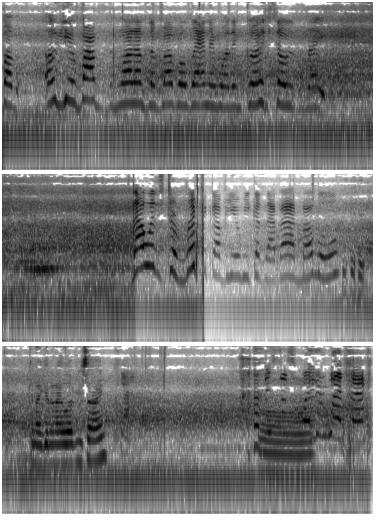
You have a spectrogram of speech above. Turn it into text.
Bubble. Oh, you popped one of the bubbles and it wasn't good, so great. That was terrific of you because that bad bubble. Can I get an I love you sign? Yeah. Aw. Spider went back.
